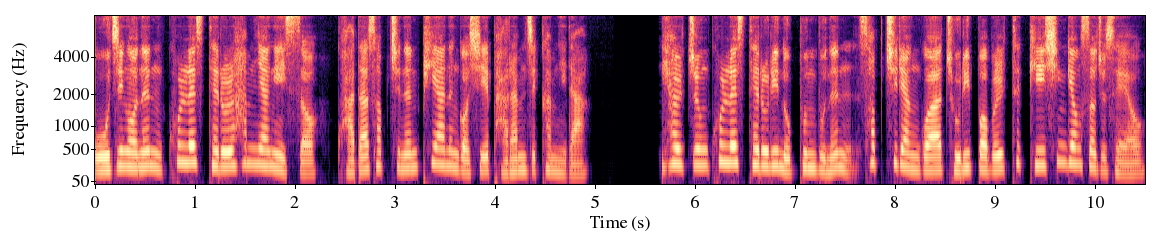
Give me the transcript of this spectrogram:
오징어는 콜레스테롤 함량이 있어 과다 섭취는 피하는 것이 바람직합니다. 혈중 콜레스테롤이 높은 분은 섭취량과 조리법을 특히 신경 써주세요.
